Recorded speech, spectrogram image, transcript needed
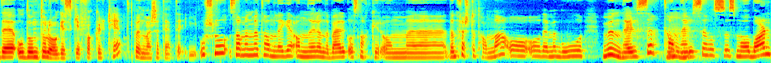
Det odontologiske fakultet på Universitetet i Oslo sammen med tannlege Anne Rønneberg og snakker om eh, den første tanna og, det med god munnhelse, tannhelse hos små barn.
